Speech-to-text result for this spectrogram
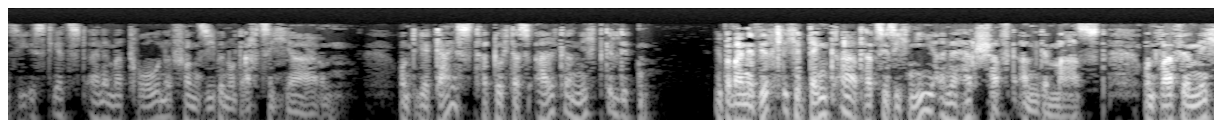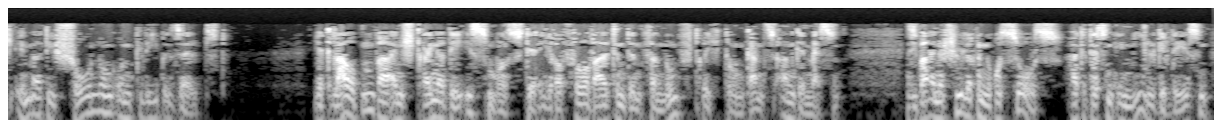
Sie ist jetzt eine Matrone von 87 Jahren, und ihr Geist hat durch das Alter nicht gelitten. Über meine wirkliche Denkart hat sie sich nie eine Herrschaft angemaßt und war für mich immer die Schonung und Liebe selbst. Ihr Glauben war ein strenger Deismus, der ihrer vorwaltenden Vernunftrichtung ganz angemessen. Sie war eine Schülerin Rousseaus, hatte dessen Emile gelesen,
